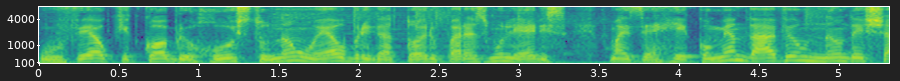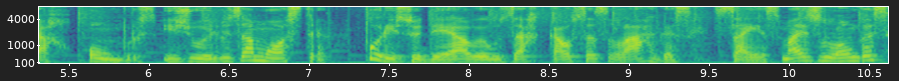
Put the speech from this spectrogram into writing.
O véu que cobre o rosto não é obrigatório para as mulheres, mas é recomendável não deixar ombros e joelhos à mostra. Por isso, o ideal é usar calças largas, saias mais longas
